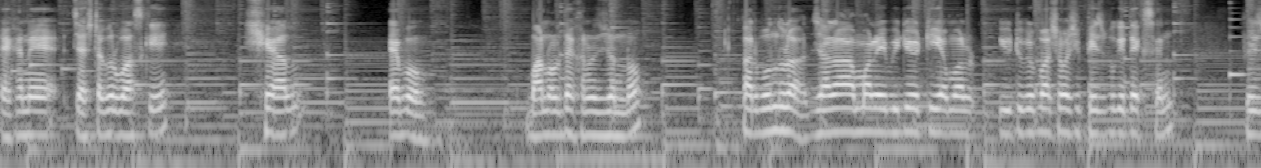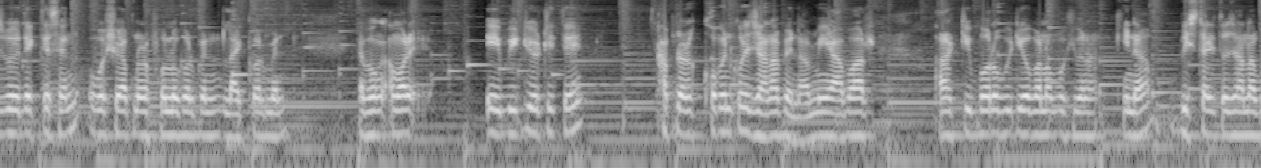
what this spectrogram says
এখানে চেষ্টা করব আজকে, শেয়াল এবং বানর দেখানোর জন্য। আর বন্ধুরা, যারা আমার এই ভিডিওটি আমার ইউটিউবের পাশাপাশি ফেসবুকে দেখছেন ফেসবুকে দেখতেছেন, অবশ্যই আপনারা ফলো করবেন লাইক করবেন এবং আমার এই ভিডিওটিতে আপনারা কমেন্ট করে জানাবেন, আমি আবার আরেকটি বড় ভিডিও বানাবো কি না কি না বিস্তারিত জানাব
